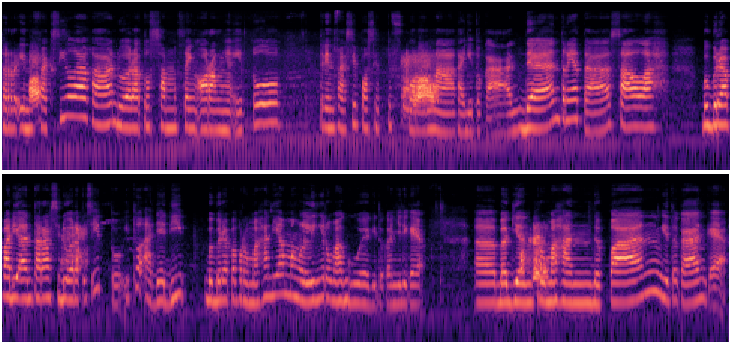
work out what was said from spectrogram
terinfeksi lah kan 200 something orangnya itu terinfeksi positif corona kayak gitu kan. Dan ternyata salah beberapa di antara si 200 itu itu ada di beberapa perumahan yang mengelilingi rumah gue gitu kan. Jadi kayak eh, bagian Oke. perumahan depan gitu kan kayak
